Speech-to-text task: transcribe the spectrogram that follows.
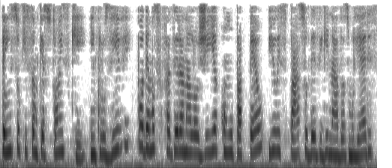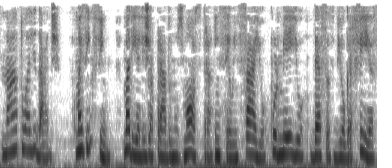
Penso que são questões que, inclusive, podemos fazer analogia com o papel e o espaço designado às mulheres na atualidade. Mas, enfim, Maria Lígia Prado nos mostra, em seu ensaio, por meio dessas biografias,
